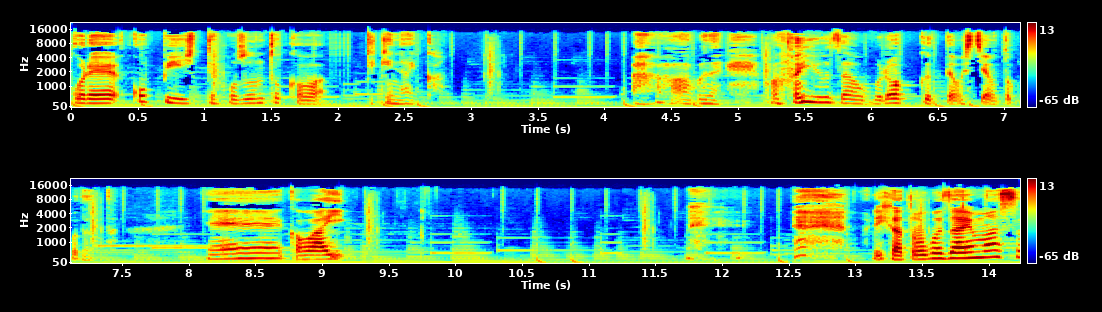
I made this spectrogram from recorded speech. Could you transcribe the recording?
これ、コピーして保存とかはできないか。あ、危ない。このユーザーをブロックって押しちゃうとこだった。へえ、かわいい。ありがとうございます。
